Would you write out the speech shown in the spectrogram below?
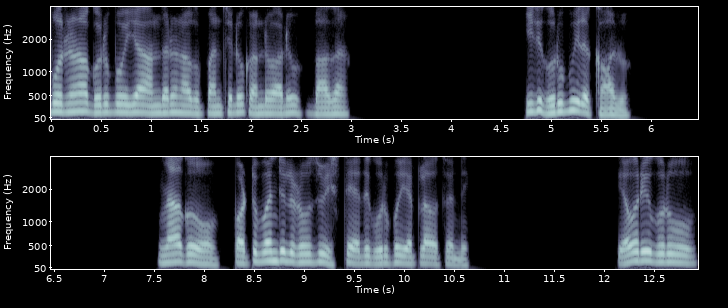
పూర్ణిమ గురు పూజ అందరూ నాకు పంచెలు కండువాలు బాగా. ఇది గురు పూజ కాదు. నాకు పట్టు రోజు ఇస్తే అది గురు పూజ ఎట్లా అవుతుంది? ఎవరి గురువు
